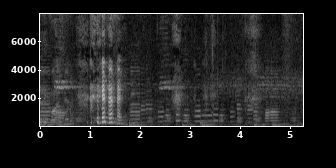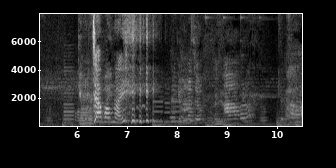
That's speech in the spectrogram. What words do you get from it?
যে কোন আছে না আছো? চাপাও নাই। কেমন আছো? খাইছি আবারও খাওয়া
